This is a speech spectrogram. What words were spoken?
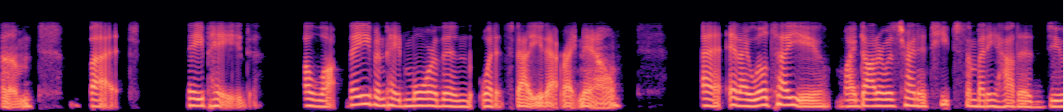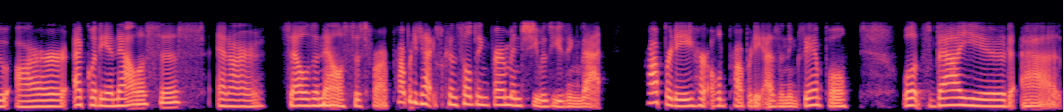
Um, but they paid a lot. They even paid more than what it's valued at right now. Uh, and I will tell you, my daughter was trying to teach somebody how to do our equity analysis and our sales analysis for our property tax consulting firm, and she was using that property, her old property, as an example. Well, it's valued at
